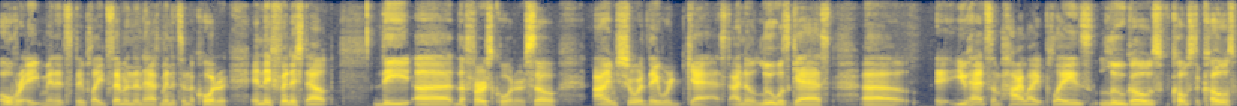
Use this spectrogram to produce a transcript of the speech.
over eight minutes. They played seven and a half minutes in the quarter, and they finished out the uh the first quarter. So I'm sure they were gassed. I know Lou was gassed. Uh, you had some highlight plays. Lou goes coast to coast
